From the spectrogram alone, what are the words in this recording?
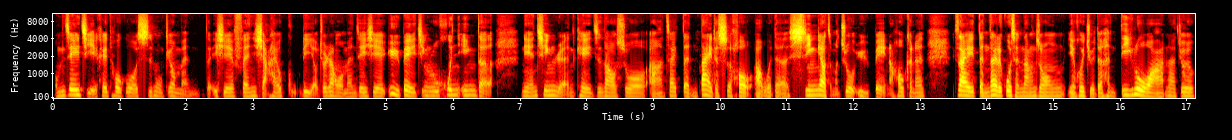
我们这一集也可以透过师母给我们的一些分享还有鼓励哦，就让我们这些预备进入婚姻的年轻。新人可以知道说啊，在等待的时候啊，我的心要怎么做预备？然后可能在等待的过程当中，也会觉得很低落啊。那就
